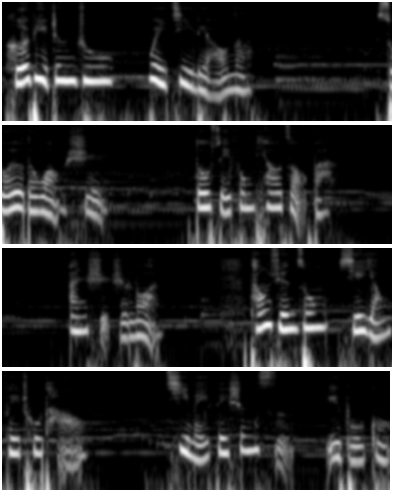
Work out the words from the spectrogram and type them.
何必珍珠为寂寥呢？所有的往事，都随风飘走吧。安史之乱，唐玄宗携杨妃出逃，弃梅妃生死于不顾。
